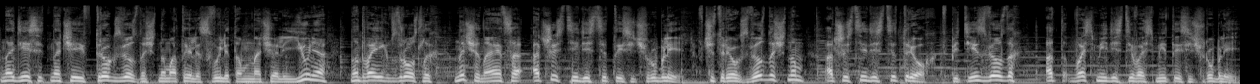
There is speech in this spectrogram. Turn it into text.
на 10 ночей в трехзвездочном отеле с вылетом в начале июня на двоих взрослых начинается от 60 тысяч рублей, в четырехзвездочном – от 63, в пяти звездах от 88 тысяч рублей.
